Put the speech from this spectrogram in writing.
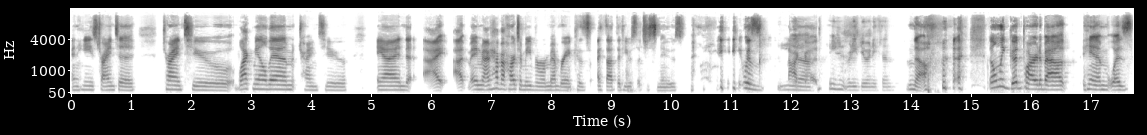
and he's trying to trying to blackmail them, trying to and I, I, I mean, I have a hard time even remembering because I thought that he was such a snooze. he was not yeah, good. he didn't really do anything. No, the only good part about him was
